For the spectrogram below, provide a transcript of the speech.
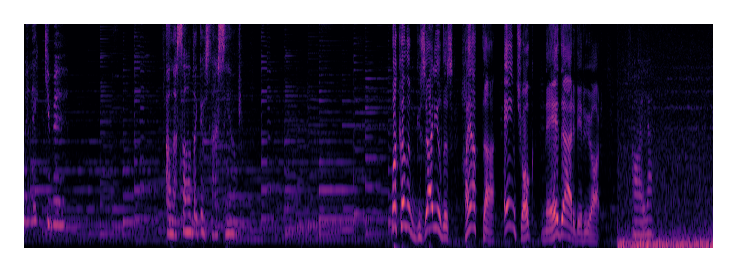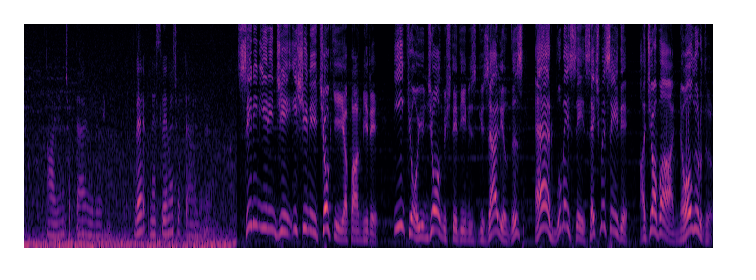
melek gibi. Allah sana da göstersin yavrum. Bakalım güzel yıldız hayatta en çok neye değer veriyor? Ailem. Aileme çok değer veriyorum. Ve mesleğime çok değer veriyorum. Selin Yerinci işini çok iyi yapan biri. İyi ki oyuncu olmuş dediğimiz güzel yıldız eğer bu mesleği seçmeseydi acaba ne olurdu?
